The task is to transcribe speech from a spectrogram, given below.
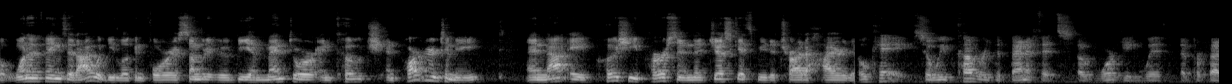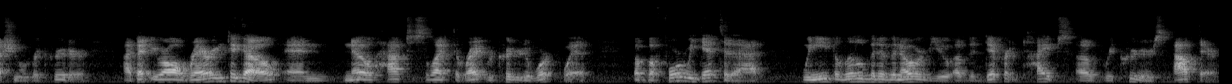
but one of the things that I would be looking for is somebody who would be a mentor and coach and partner to me and not a pushy person that just gets me to try to hire them. Okay, so we've covered the benefits of working with a professional recruiter. I bet you're all raring to go and know how to select the right recruiter to work with. But before we get to that, we need a little bit of an overview of the different types of recruiters out there.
